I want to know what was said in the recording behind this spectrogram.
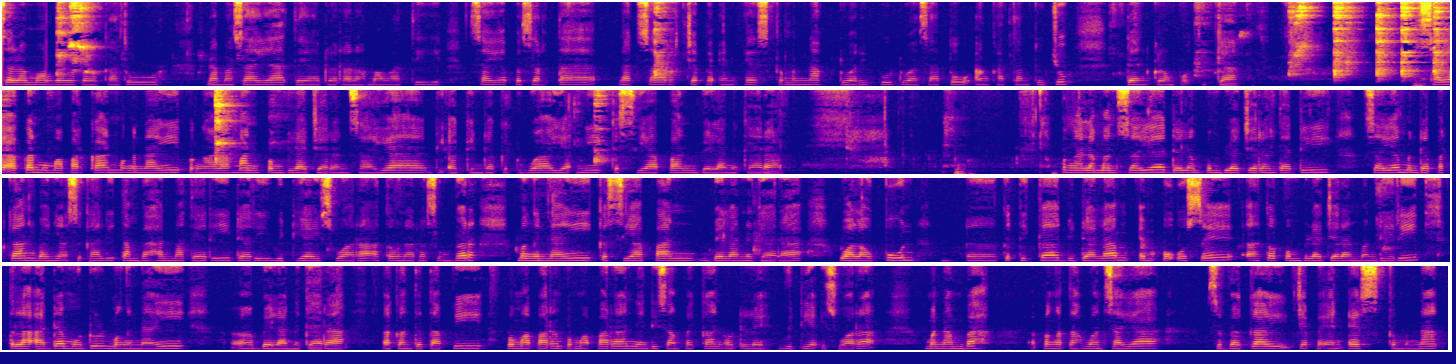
Assalamualaikum warahmatullahi wabarakatuh. Nama saya Theodora Rahmawati. Saya peserta Latsar CPNS Kemenak 2021 Angkatan 7 dan kelompok 3. Saya akan memaparkan mengenai pengalaman pembelajaran saya di agenda kedua yakni kesiapan bela negara. Pengalaman saya dalam pembelajaran tadi, saya mendapatkan banyak sekali tambahan materi dari Widya Iswara atau narasumber mengenai kesiapan bela negara, walaupun e, ketika di dalam MOOC atau pembelajaran mandiri telah ada modul mengenai e, bela negara. Akan tetapi, pemaparan-pemaparan yang disampaikan oleh Widya Iswara menambah pengetahuan saya sebagai CPNS Kemenak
